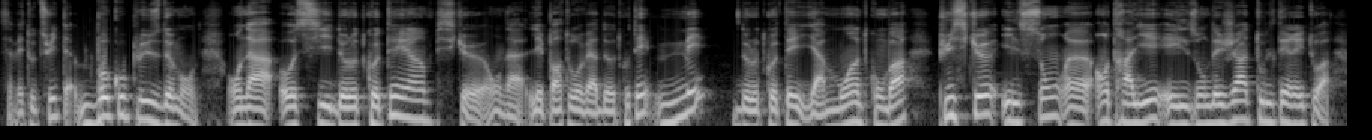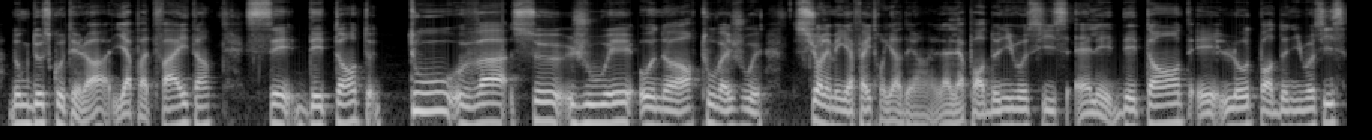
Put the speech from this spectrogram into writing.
ça fait tout de suite beaucoup plus de monde. On a aussi de l'autre côté, hein, puisque on a les portes ouvertes de l'autre côté, mais de l'autre côté, il y a moins de combats puisque ils sont euh, entre alliés et ils ont déjà tout le territoire. Donc de ce côté-là, il n'y a pas de fight, hein. c'est détente. Tout va se jouer au nord, tout va jouer sur les méga fights. Regardez, hein, la porte de niveau 6, elle est détente et l'autre porte de niveau 6,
